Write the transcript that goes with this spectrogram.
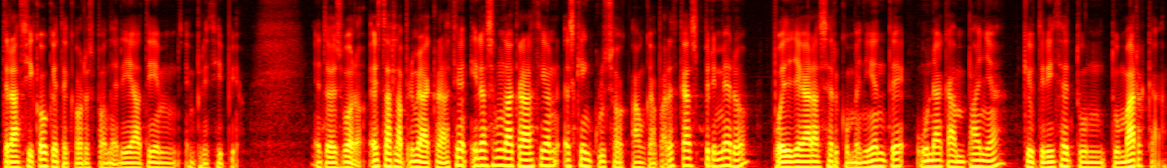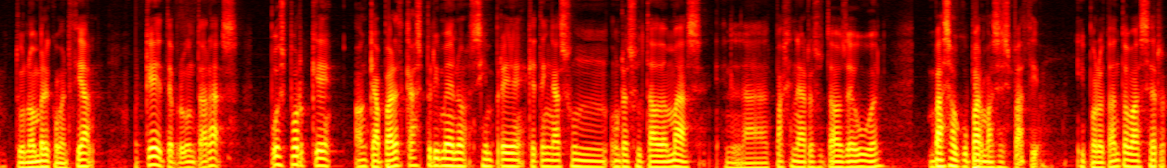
tráfico que te correspondería a ti en principio. Entonces, bueno, esta es la primera aclaración. Y la segunda aclaración es que incluso aunque aparezcas primero, puede llegar a ser conveniente una campaña que utilice tu, marca, tu nombre comercial. ¿Por qué? Te preguntarás. Pues porque aunque aparezcas primero, siempre que tengas un, resultado más en la página de resultados de Google, vas a ocupar más espacio. Y por lo tanto va a ser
